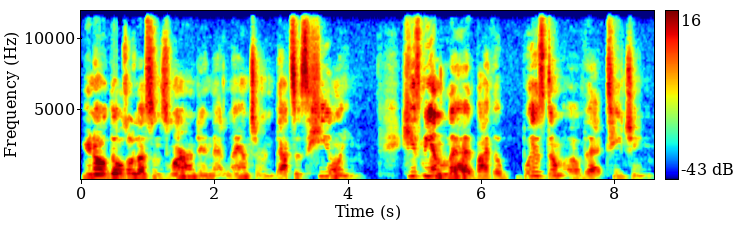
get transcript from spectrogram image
You know, those are lessons learned in that lantern. That's his healing. He's being led by the wisdom of that teaching.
